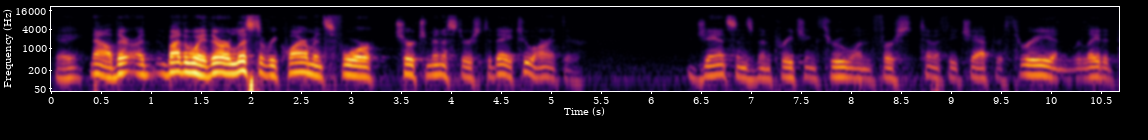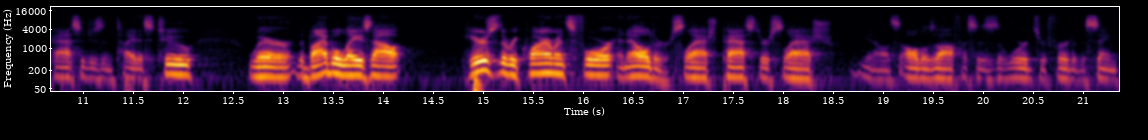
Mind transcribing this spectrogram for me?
Okay? Now, there are, by the way, there are lists of requirements for church ministers today too, aren't there? Jansen's been preaching through on 1 Timothy chapter 3 and related passages in Titus 2, where the Bible lays out here's the requirements for an elder slash pastor slash, you know, it's all those offices. The words refer to the same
